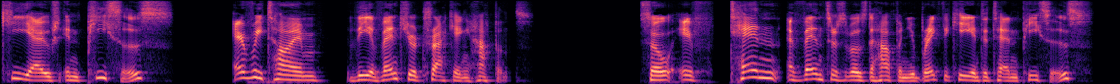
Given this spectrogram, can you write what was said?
key out in pieces every time the event you're tracking happens. So if 10 events are supposed to happen, you break the key into 10 pieces.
